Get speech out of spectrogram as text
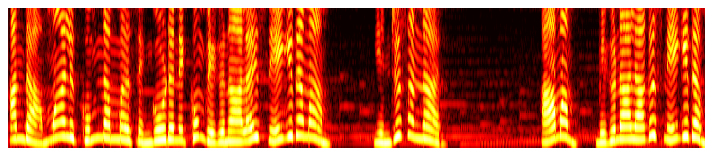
அந்த அம்மாளுக்கும் நம்ம செங்கோடனுக்கும் வெகு நாளாய் சிநேகிதமாம் என்று சொன்னார். ஆமாம் வெகு நாளாக சிநேகிதம்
